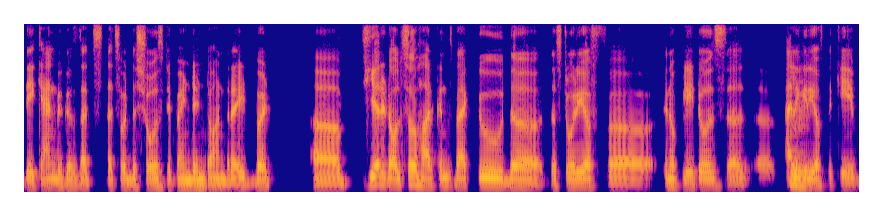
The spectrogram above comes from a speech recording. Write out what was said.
they can because that's that's what the show is dependent on, right? But uh, here it also harkens back to the the story of uh, you know Plato's uh, uh, allegory of the cave,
